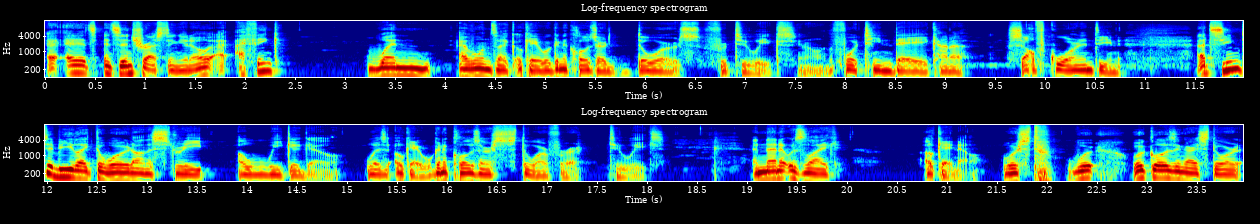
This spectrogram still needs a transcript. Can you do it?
And it's it's interesting, you know. I, I think when everyone's like, okay, we're going to close our doors for two weeks, you know, the 14 day kind of self quarantine. That seemed to be like the word on the street a week ago was, okay, we're going to close our store for two weeks. And then it was like, okay, no, we're, st- we're, we're closing our store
